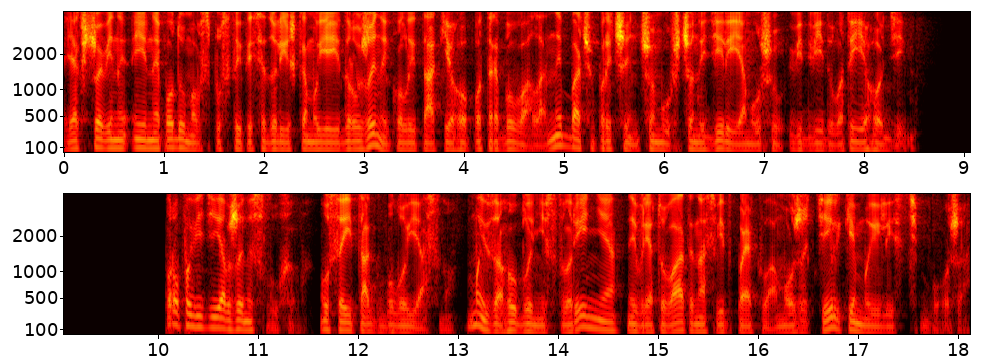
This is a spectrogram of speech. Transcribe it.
Якщо він і не подумав спуститися до ліжка моєї дружини, коли так його потребувала, не бачу причин, чому щонеділі я мушу відвідувати його дім. Проповіді я вже не слухав. Усе і так було ясно. Ми загублені створіння, і врятувати нас від пекла може тільки милість Божа.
